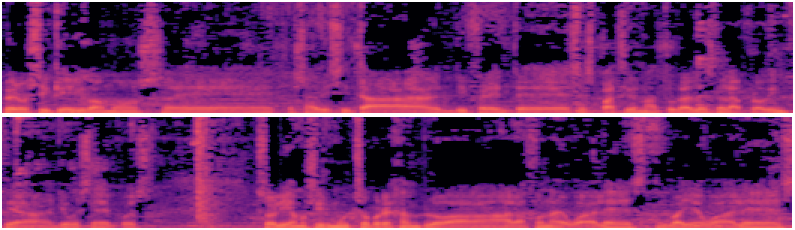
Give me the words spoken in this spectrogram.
pero sí que íbamos eh, pues a visitar diferentes espacios naturales de la provincia. Yo qué sé, pues Solíamos ir mucho, por ejemplo, a, la zona de Guadalest, el Valle de Guadalest.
